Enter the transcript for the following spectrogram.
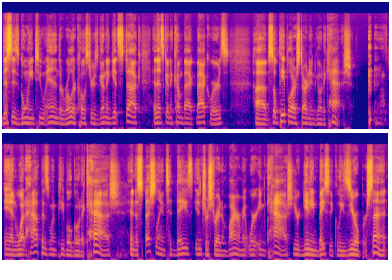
This is going to end. The roller coaster is going to get stuck and it's going to come back backwards. Uh, so people are starting to go to cash and what happens when people go to cash, and especially in today's interest rate environment, where in cash you're getting basically zero percent,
